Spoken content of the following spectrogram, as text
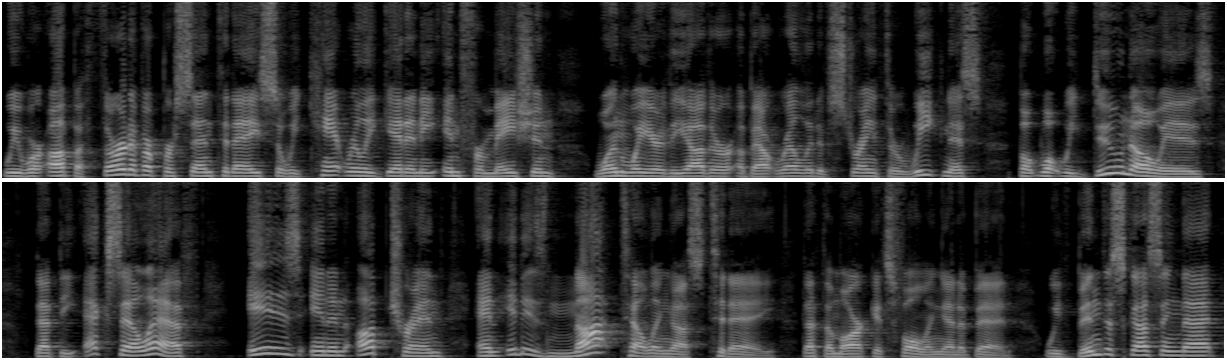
We were up a third of a percent today, so we can't really get any information one way or the other about relative strength or weakness. But what we do know is that the XLF is in an uptrend and it is not telling us today that the market's falling out of bed. We've been discussing that.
